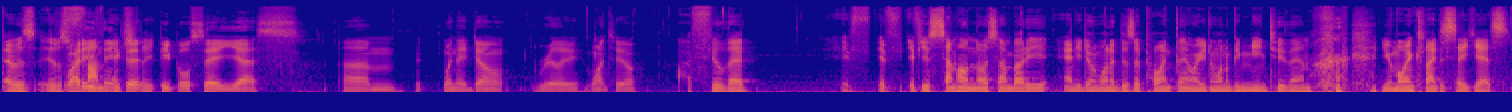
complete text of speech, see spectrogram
that was it was Why do you think actually. that people say yes um, when they don't really want to? I feel that if if if you somehow know somebody and you don't want to disappoint them or you don't want to be mean to them, you're more inclined to say yes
